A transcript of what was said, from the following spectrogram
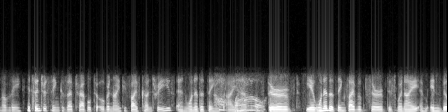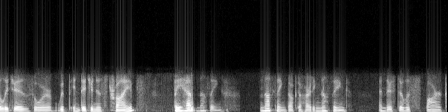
Lovely. It's interesting because I've traveled to over 95 countries, and one of the things oh, I wow. have observed, yeah, one of the things I've observed is when I am in villages or with indigenous tribes, they have nothing. Nothing, Dr. Harding, nothing. And there's still a spark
